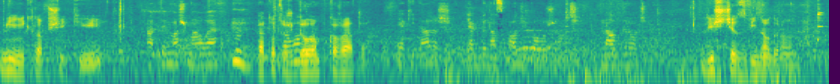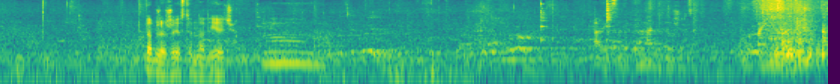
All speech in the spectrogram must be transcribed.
mini klopsiki A ty masz małe. a to coś gołąbkowate Jaki talerz jakby na spodzie położyli ci. Na odwrocie. liście z winogron dobrze, że jestem na diecie Ale ja sobie tej magii dorzucę. Bo fajnie pachnie.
